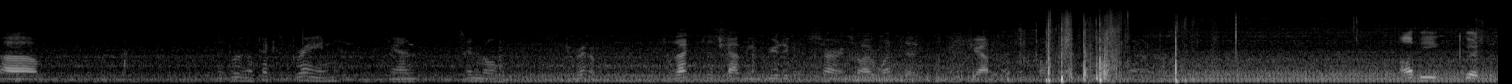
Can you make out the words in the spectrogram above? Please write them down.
um, we're gonna pick his brain, and then we'll get rid of him. So that just got me really concerned. So I went to Jeff. told Jeff, I'll be good with.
